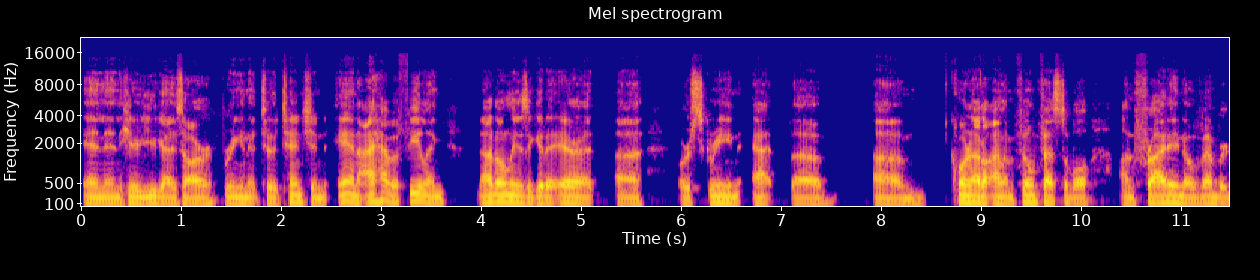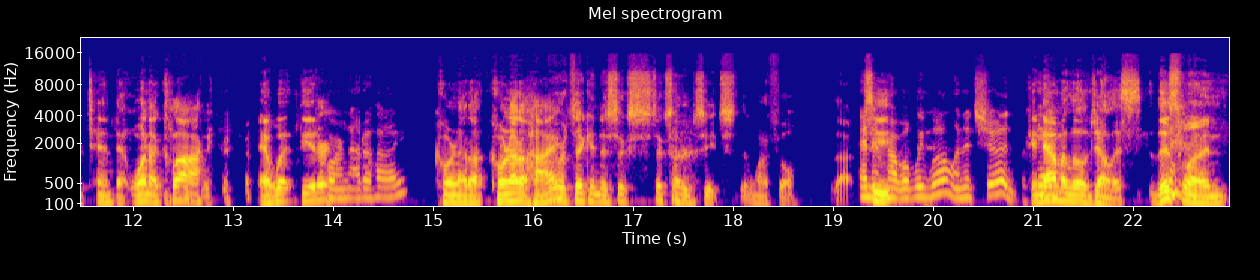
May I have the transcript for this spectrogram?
and then here you guys are bringing it to attention and i have a feeling not only is it going to air at uh or screen at the um, Coronado Island Film Festival on Friday, November 10th at one o'clock. at what theater? Coronado High, Coronado Coronado They we're taking the six six hundred seats that want to fill that. and See- it probably will, and it should. Okay, now I'm a little jealous. This one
